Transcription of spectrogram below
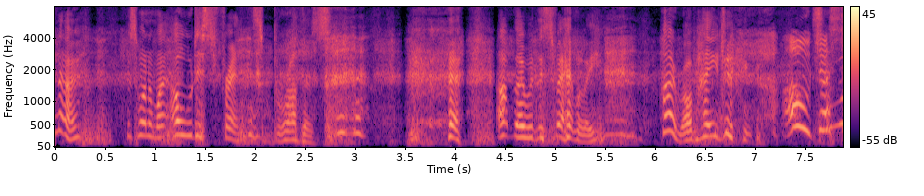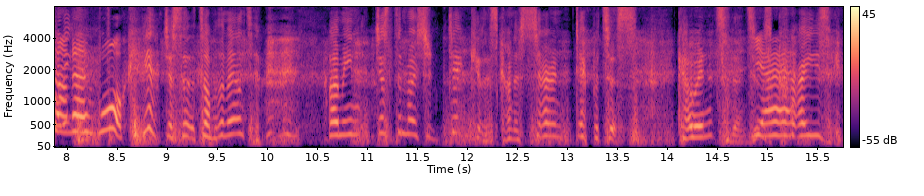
No, it's one of my oldest friends' brothers. Up there with his family. Hi, Rob. How you doing? Oh, just on a walk. Yeah, just at the top of the mountain. I mean, just the most ridiculous kind of serendipitous coincidence. It Yeah. was crazy.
